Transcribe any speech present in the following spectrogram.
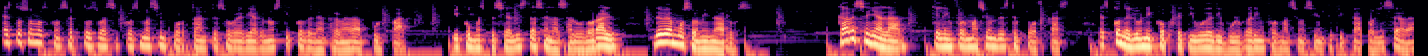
Estos son los conceptos básicos más importantes sobre diagnóstico de la enfermedad pulpar y como especialistas en la salud oral debemos dominarlos. Cabe señalar que la información de este podcast es con el único objetivo de divulgar información científica actualizada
